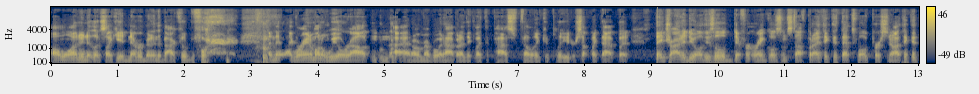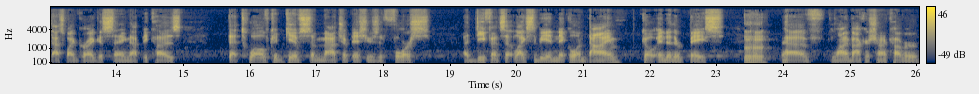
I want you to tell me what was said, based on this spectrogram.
on one, and it looks like he had never been in the backfield before. and they like ran him on a wheel route. And I don't remember what happened. I think like the pass fell incomplete or something like that. But they try to do all these little different wrinkles and stuff. But I think that that 12 personnel, I think that that's why Greg is saying that because that 12 could give some matchup issues and force a defense that likes to be a nickel and dime go into their base. Mhm. have linebackers trying to cover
